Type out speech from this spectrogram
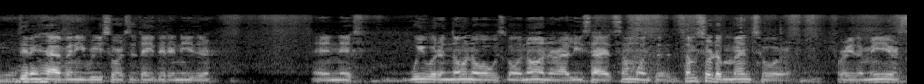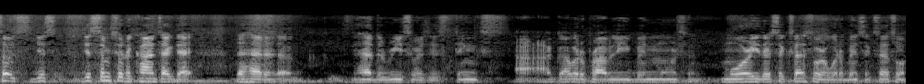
Yeah. didn't have any resources. They didn't either. And if we would have known what was going on, or at least had someone to some sort of mentor for either me or so just just some sort of contact that that had a, a had the resources, things I, I would have probably been more more either successful or would have been successful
